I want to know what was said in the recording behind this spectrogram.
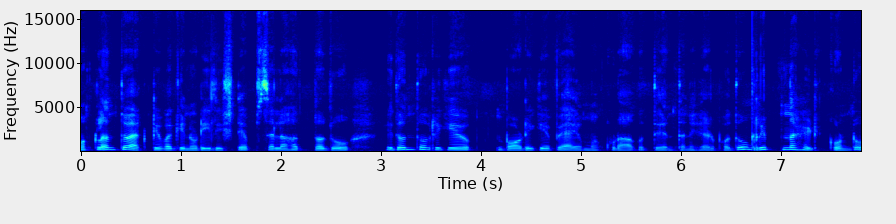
ಮಕ್ಕಳಂತೂ ಆ್ಯಕ್ಟಿವ್ ಆಗಿ ನೋಡಿ ಇಲ್ಲಿ ಸ್ಟೆಪ್ಸ್ ಎಲ್ಲ ಹತ್ತೋದು, ಇದೊಂದು ಅವರಿಗೆ ಬಾಡಿಗೆ ವ್ಯಾಯಾಮ ಕೂಡ ಆಗುತ್ತೆ ಅಂತಲೇ ಹೇಳ್ಬೋದು. ಗ್ರಿಪ್ನ ಹಿಡ್ಕೊಂಡು,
